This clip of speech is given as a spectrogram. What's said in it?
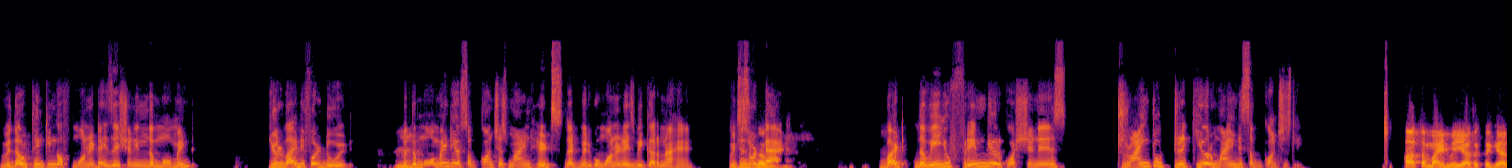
without thinking of monetization in the moment, you'll by default do it. hmm. But the Hmm. moment your subconscious mind hits that मेरे को monetize भी करना है, which is not तब- bad, but the way you framed your question is trying to trick your mind subconsciously. हाँ तब माइंड में ये आ सकता है कि यार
